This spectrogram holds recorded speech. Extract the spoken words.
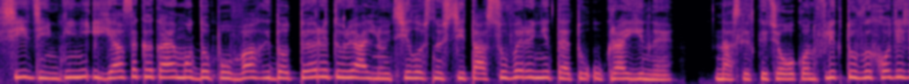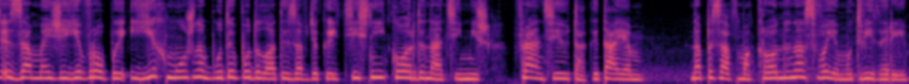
Сі Цзіньпінь і я закликаємо до поваги до територіальної цілісності та суверенітету України. Наслідки цього конфлікту виходять за межі Європи, і їх можна буде подолати завдяки тісній координації між Францією та Китаєм. Написав Макрон на своєму твіттері.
